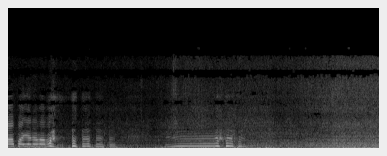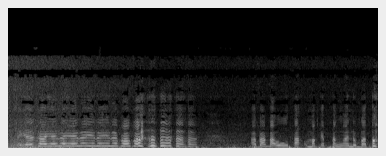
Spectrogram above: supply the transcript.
Papa! Yan na, Papa! ayan na, ayan na, ayan na, ayan na, ayan na, Papa! Aba, mautak. Umakit ng ano ba to?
